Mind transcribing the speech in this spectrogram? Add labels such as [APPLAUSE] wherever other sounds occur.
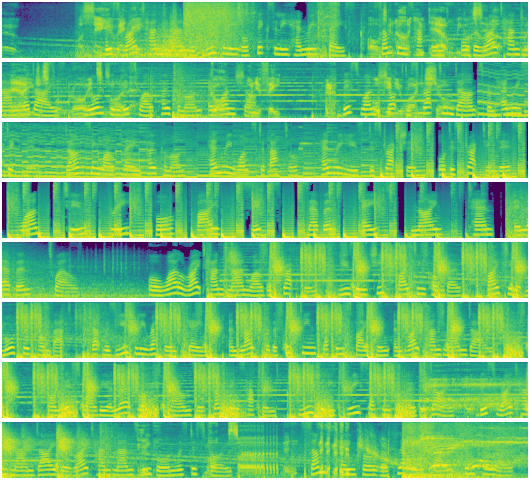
you. I'll see This you, right-hand man was usually or fixally Henry's face. Oh, I Something's hunt you down happened, or the right-hand man red eyes, right launching this while Pokemon a Go one-shot. on your feet. [LAUGHS] This one-shot one distracting shot. dance from Henry Stickmin. Dancing while playing Pokemon. Henry wants to battle. Henry used distraction, or distracting this. 1, 2, 3, 4, 5, 6, 7, 8, 9, 10, 11, 12. Or while right-hand man while distracting, using cheap fighting combo, fighting at Mortal Kombat, that was usually reference game, and like for the 15 seconds fighting and right-hand man died. On this while the alert rocket sounds or something's happened, usually 3 seconds ago to die, this right-hand man died or right-hand man's reborn was destroyed. Some's painful or playing sounds some KO.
